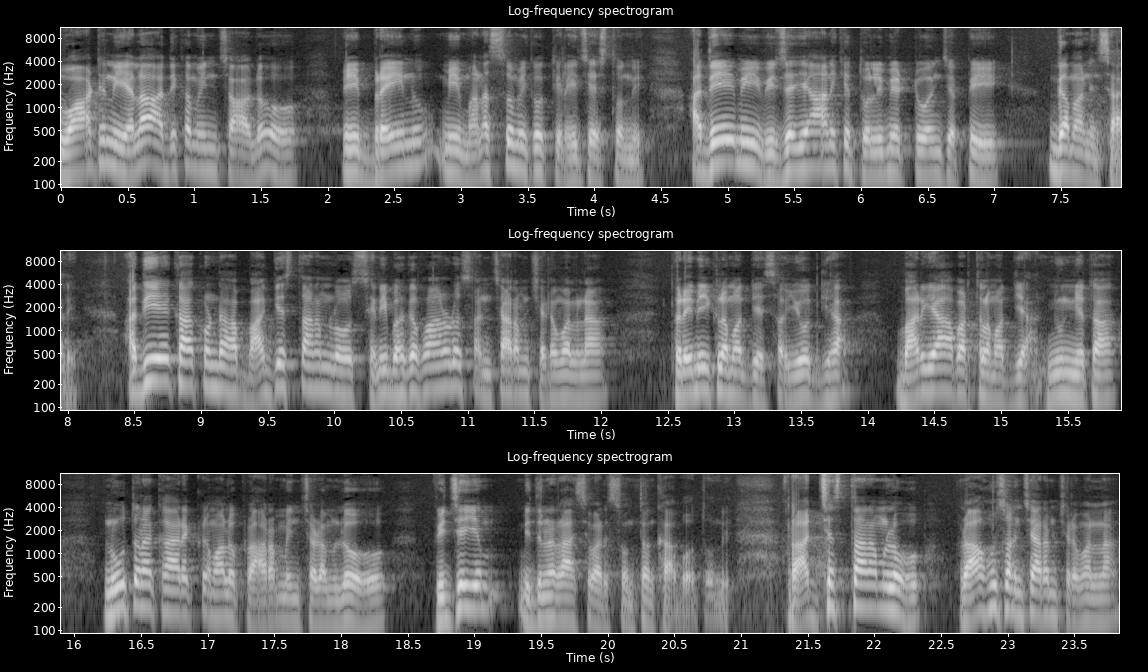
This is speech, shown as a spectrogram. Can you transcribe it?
వాటిని ఎలా అధిగమించాలో మీ బ్రెయిన్ మీ మనస్సు మీకు తెలియజేస్తుంది అదే మీ విజయానికి తొలిమెట్టు అని చెప్పి గమనించాలి. అదే కాకుండా భాగ్యస్థానంలో శని భగవానుడు సంచారం చేయడం వలన ప్రేమికుల మధ్య సయోధ్య భార్యాభర్తల మధ్య అన్యూన్యత నూతన కార్యక్రమాలు ప్రారంభించడంలో విజయం మిథున రాశి వారి సొంతం కాబోతుంది. రాజ్యస్థానంలో రాహు సంచారం చేయడం వలన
